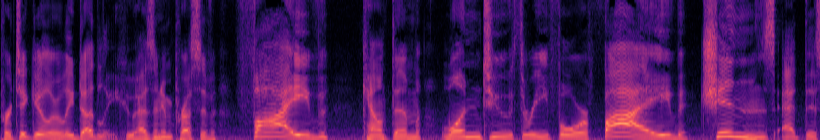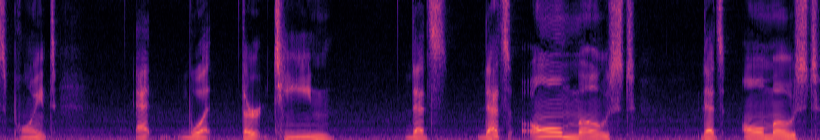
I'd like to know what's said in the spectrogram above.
particularly Dudley, who has an impressive five, count them, one, two, three, four, five chins at this point. At what, 13 that's that's almost that's almost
